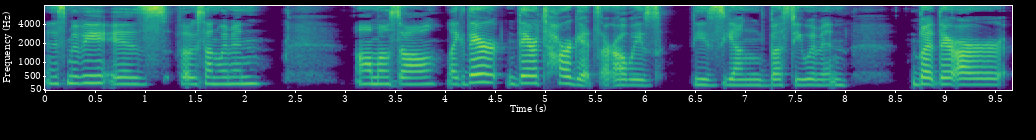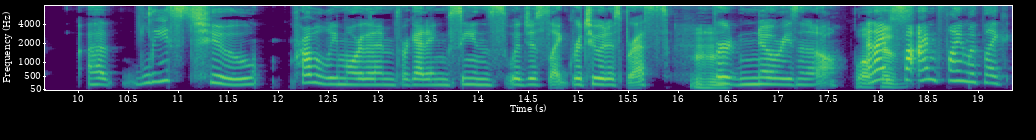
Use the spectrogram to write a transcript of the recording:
in this movie is focused on women. Almost all. Like their their targets are always these young busty women. But there are at least two, probably more that I'm forgetting, scenes with just like gratuitous breasts Mhm. for no reason at all. Well, and I'm 'cause- fi- I'm fine with like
